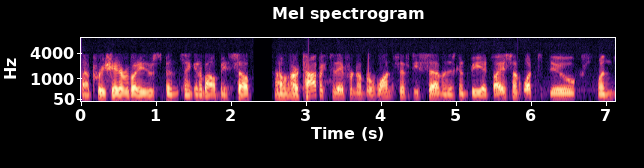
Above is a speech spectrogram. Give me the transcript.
I appreciate everybody who's been thinking about me. So um, our topic today for number 157 is going to be advice on what to do when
